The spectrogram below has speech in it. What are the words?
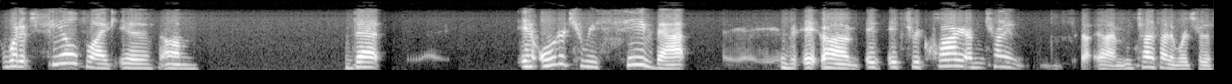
what it feels like is um, that in order to receive that, it, um, it, it's required. I'm trying to. I'm trying to find the words for this.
